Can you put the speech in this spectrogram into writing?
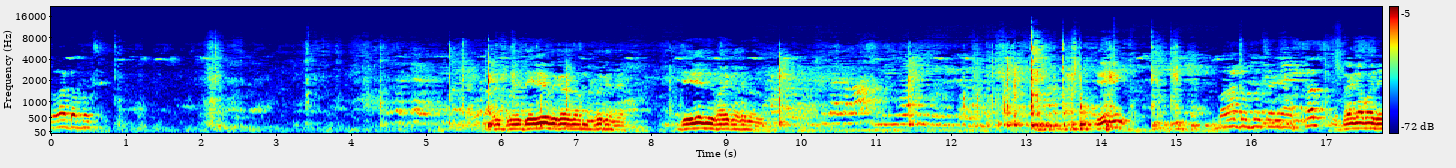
बड़ा ಧೈರ್ಯ ಬೇಕಾದ್ರೆ ನಾವು ಮುಡ್ಬೇಕಾದ್ರೆ ಧೈರ್ಯದಲ್ಲಿ ಮಾಡೋಕ್ಕಾಗಲ್ಲ ನಾವು ಏ बड़ा डब्बा चाहिए कल ಬೇಡ ಡಬ್ಬ ನೀ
